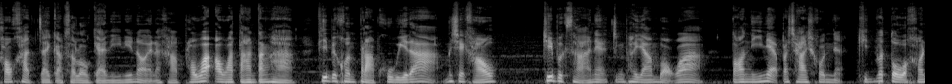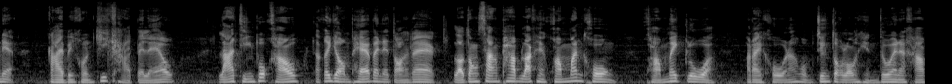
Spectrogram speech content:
เขาขัดใจกับสโลแกนนี้นิดหน่อยนะครับ เพราะว่าอวตารต่างหากที่เป็นคนปราบคูวีด้าไม่ใช่เขาที่ปรึกษาเนี่ยจึงพยายามบอกว่า ตอนนี้เนี่ยประชาชนเนี่ยคิดว่าตัวเขาเนี่ยกลายเป็นคนขี้ขาดไปแล้วละทิ้งพวกเขาแล้วก็ยอมแพ้ไปในตอนแรก เราต้องสร้างภาพลักษณ์แห่งความมั่นคง ความไม่กลัวอะไรโคนะผมจึงตกลงเห็นด้วยนะครับ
